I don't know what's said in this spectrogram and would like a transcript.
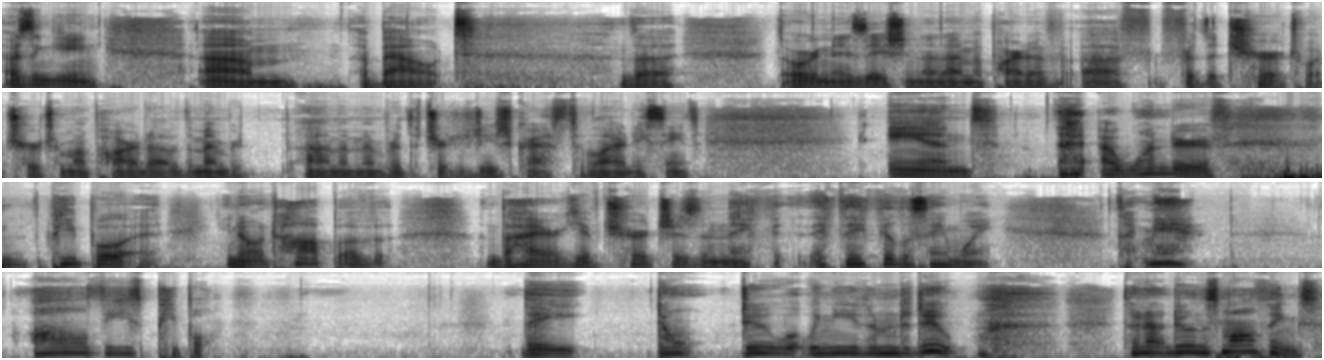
I was thinking um, about the the organization that I'm a part of uh, f- for the church, what church I'm a part of. The member, I'm a member of the Church of Jesus Christ of Latter Day Saints, and I wonder if people, you know, on top of the hierarchy of churches, and they if they feel the same way. It's like, man, all these people, they don't do what we need them to do. they're not doing the small things.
